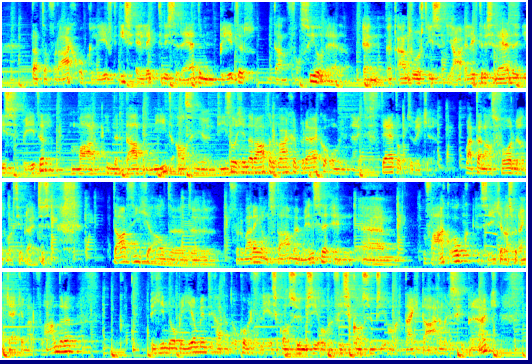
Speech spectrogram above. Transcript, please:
dat de vraag ook leeft: is elektrisch rijden nu beter dan fossiel rijden? En het antwoord is ja, elektrisch rijden is beter, maar inderdaad niet als je een dieselgenerator gaat gebruiken om je elektriciteit op te wekken. Wat dan als voorbeeld wordt gebruikt. Dus daar zie je al de, de verwarring ontstaan bij mensen en um, vaak ook, zeker als we dan kijken naar Vlaanderen, begint op een gegeven moment gaat het ook over vleesconsumptie, over visconsumptie, over dagdagelijks gebruik.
